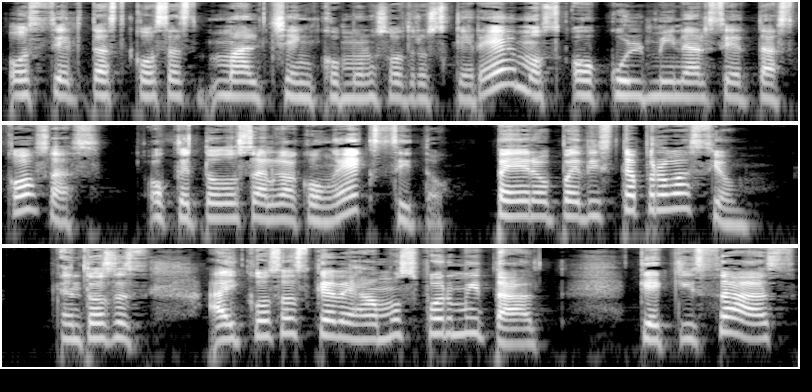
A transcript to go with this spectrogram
o ciertas cosas marchen como nosotros queremos o culminar ciertas cosas o que todo salga con éxito. Pero pediste aprobación. Entonces hay cosas que dejamos por mitad que quizás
